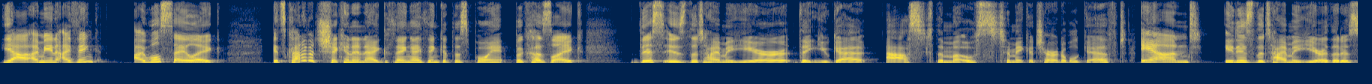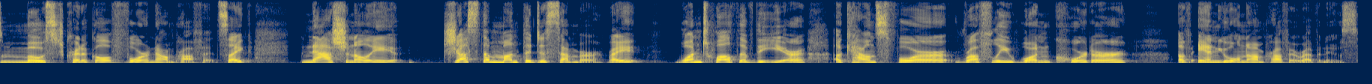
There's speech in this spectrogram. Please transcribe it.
Yeah, I mean, I think I will say like it's kind of a chicken and egg thing I think at this point because like this is the time of year that you get asked the most to make a charitable gift and it is the time of year that is most critical for nonprofits. Like nationally, just the month of December, right? One twelfth of the year accounts for roughly one quarter of annual nonprofit revenues.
